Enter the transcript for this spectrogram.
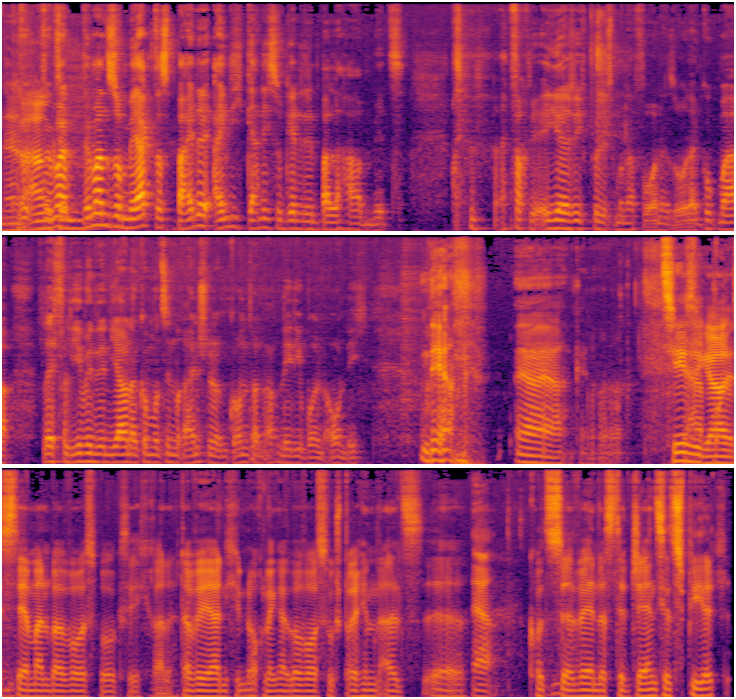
ne, Ja. Wenn, man, wenn man so merkt, dass beide eigentlich gar nicht so gerne den Ball haben jetzt. Einfach hier, ich pull jetzt mal nach vorne so. Dann guck mal, vielleicht verlieren wir den Jahr und dann können wir uns hinten reinstellen und kontern. Ach nee, die wollen auch nicht. ja, ja, ja, genau. Cesiger Ja, ist der Mann bei Wolfsburg, sehe ich gerade. Da wir ja nicht noch länger über Wolfsburg sprechen, als äh, Ja. kurz zu erwähnen, dass der Jens jetzt spielt.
